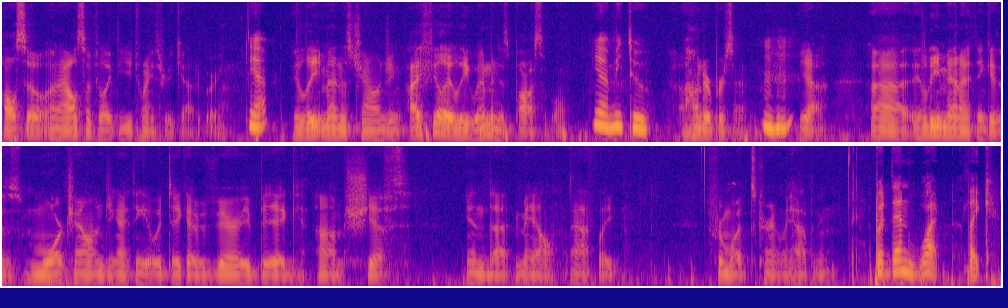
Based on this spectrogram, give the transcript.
also, and I also feel like the U23 category. Yeah. Elite men is challenging. I feel elite women is possible, Yeah. Me too. 100%. hmm Yeah. Uh, elite men, I think, is more challenging. I think it would take a very big um, shift in that male athlete from what's currently happening. But then what? Like,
